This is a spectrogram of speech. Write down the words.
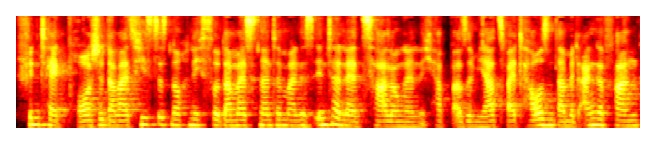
Fintech-Branche. Damals hieß es noch nicht so, damals nannte man es Internetzahlungen. Ich habe also im Jahr 2000 damit angefangen,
